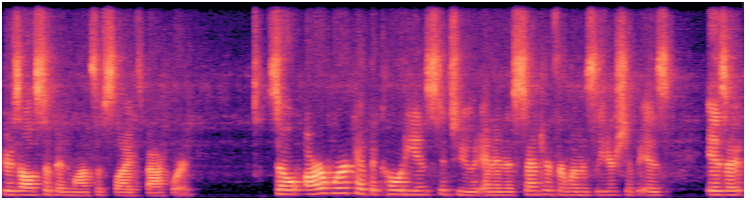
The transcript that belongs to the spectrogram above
there's also been lots of slides backward. So our work at the Coady Institute and in the Center for Women's Leadership is, is a,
